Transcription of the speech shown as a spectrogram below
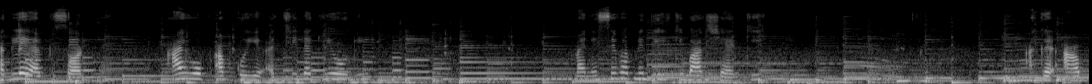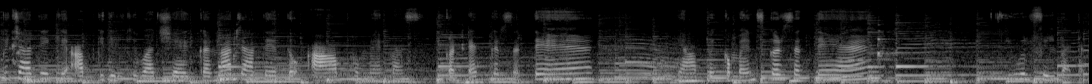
अगले एपिसोड में। आई होप आपको ये अच्छी लगी होगी। मैंने सिर्फ़ अपने दिल की बात शेयर की। अगर आप भी चाहते हैं कि आपके दिल की बात शेयर करना चाहते हैं तो आप हमें बस कांटेक्ट कर सकते हैं। यहाँ पे कमेंट्स कर सकते हैं। You will feel better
